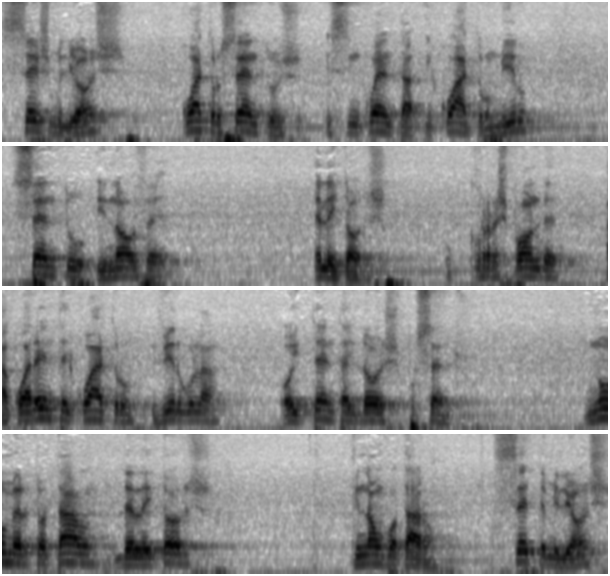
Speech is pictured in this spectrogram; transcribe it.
6 milhões 454 mil 109 eleitores, o que corresponde a 44,82%. Número total de eleitores que não votaram 7 milhões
